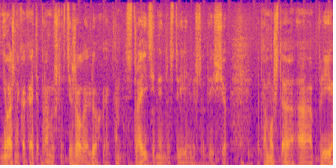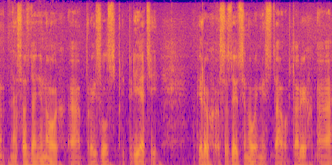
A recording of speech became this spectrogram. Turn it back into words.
неважно какая-то промышленность, тяжелая, легкая, там, строительная индустрия или что-то еще. Потому что а, при создании новых а, производств, предприятий, во-первых, создаются новые места, во-вторых, а,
